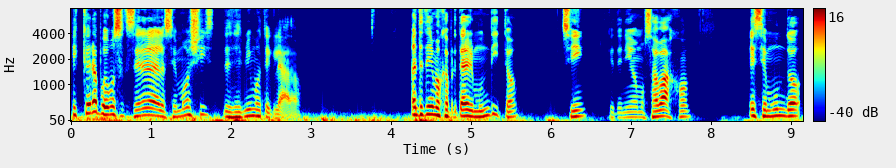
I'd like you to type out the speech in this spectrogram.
es que ahora podemos acceder a los emojis desde el mismo teclado. Antes teníamos que apretar el mundito, ¿sí? que teníamos abajo. Ese mundo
